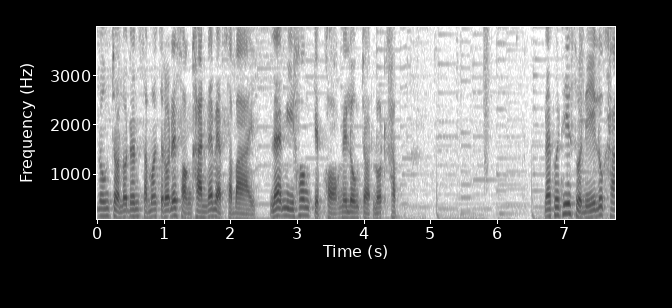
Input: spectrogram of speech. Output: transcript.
โรงจอดรถนั้นสามารถจอดรถได้ 2 คันได้แบบสบาย และมีห้องเก็บของในโรงจอดรถครับ ในพื้นที่ส่วนนี้ลูกค้า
